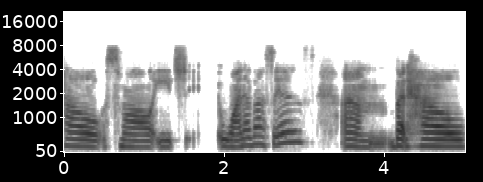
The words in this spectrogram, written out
how small each one of us is um, but how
